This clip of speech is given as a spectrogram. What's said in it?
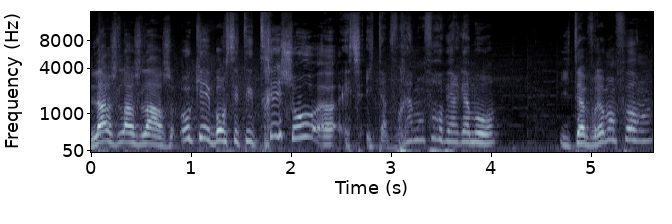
Large, large, large. Ok, bon, c'était très chaud. Euh, il tape vraiment fort, Bergamo. Hein. Il tape vraiment fort. Hein.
